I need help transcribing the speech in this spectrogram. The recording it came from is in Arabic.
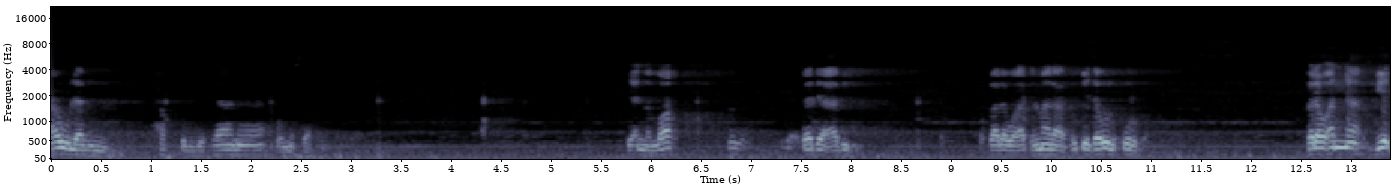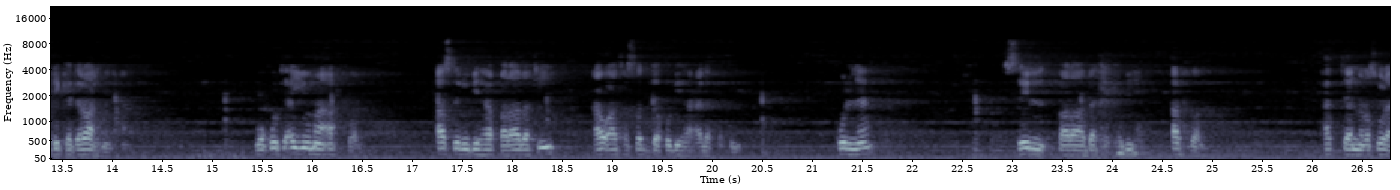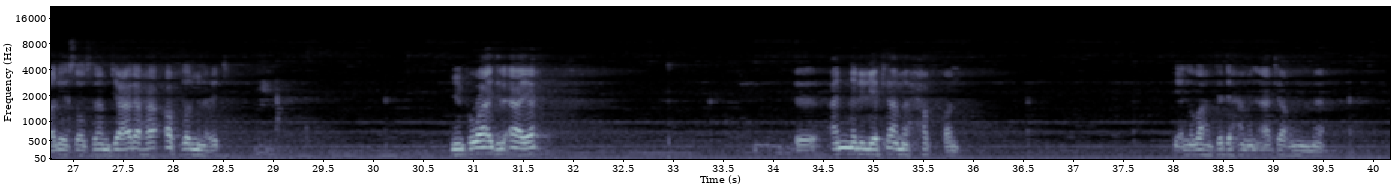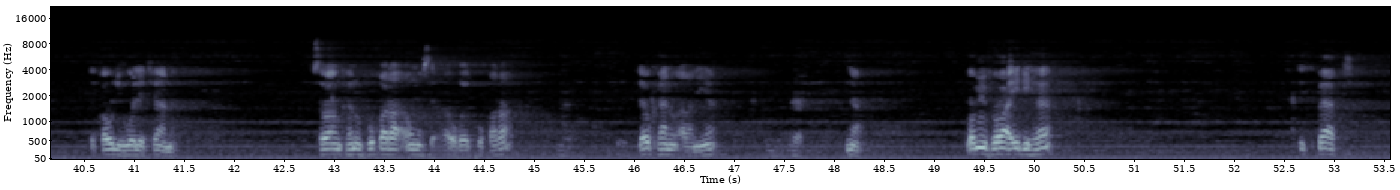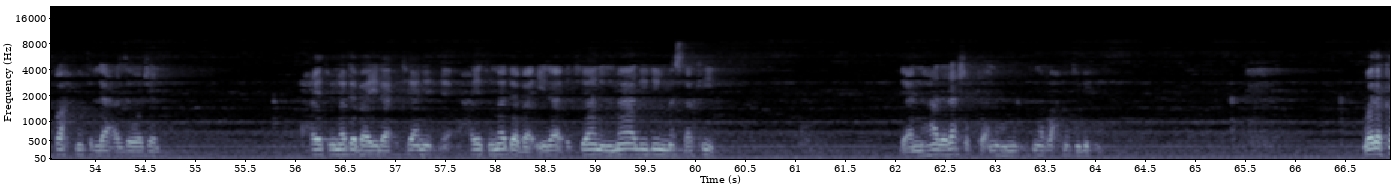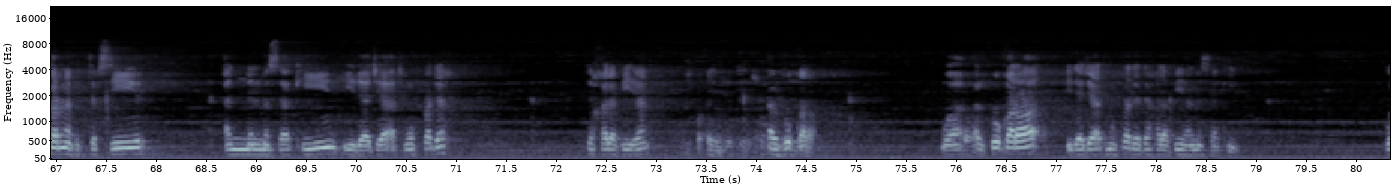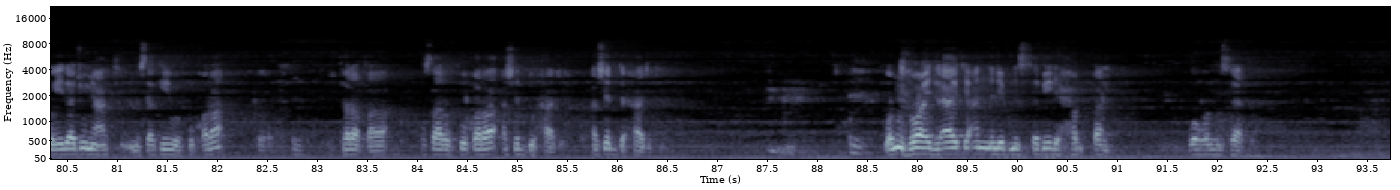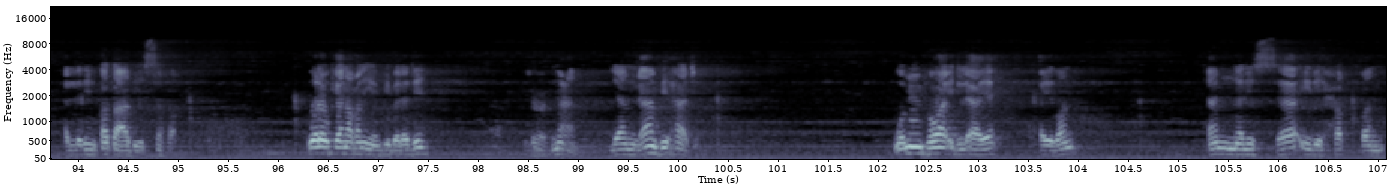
أولى من حق اليتامى والمساكين. لأن الله بدأ به. وقال وآتى المال على حب ذوي القربى. فلو أن بيدك دراهم وقلت أيما أفضل أصل بها قرابتي أو أتصدق بها على فقير؟ قلنا صل قرابتك بها أفضل. حتى أن الرسول عليه الصلاة والسلام جعلها أفضل من العتق. من فوائد الآية آه، أن لليتامى حقا لأن الله امتدح من آتاهم المال بقوله واليتامى سواء كانوا فقراء أو أو غير فقراء لو كانوا أغنياء. نعم. ومن فوائدها إثبات رحمة الله عز وجل حيث ندب إلى إتيان حيث ندب إلى إتيان المال للمساكين. لأن هذا لا شك أنه من الرحمة بهم وذكرنا في التفسير أن المساكين إذا جاءت مفردة دخل فيها الفقراء. والفقراء إذا جاءت مفردة دخل فيها المساكين. وإذا جمعت المساكين والفقراء افترقا فصار الفقراء أشد حاجة أشد حاجة. ومن فوائد الآية أن لابن السبيل حقا. وهو المسافر الذي انقطع به السفر. ولو كان غنيا في بلده؟ نعم لأنه الآن في حاجة. ومن فوائد الآية أيضا أن للسائل حقا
